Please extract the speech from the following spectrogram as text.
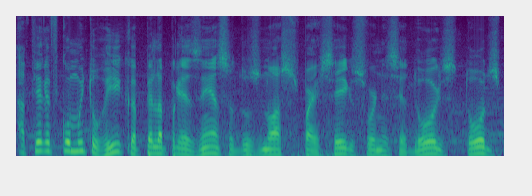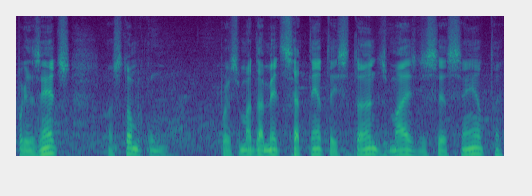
a feira ficou muito rica pela presença dos nossos parceiros, fornecedores, todos presentes. Nós estamos com aproximadamente 70 estandes, mais de 60.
